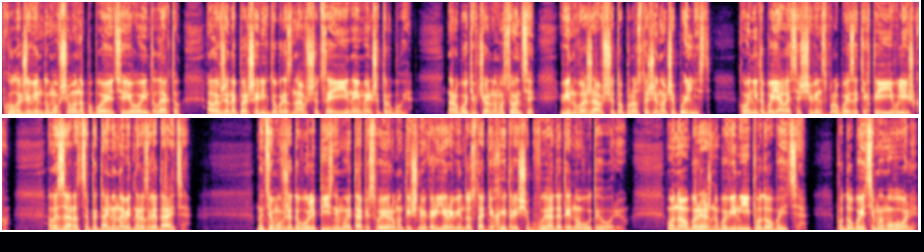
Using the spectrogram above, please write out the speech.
В коледжі він думав, що вона побоюється його інтелекту, але вже не перший рік добре знав, що це її найменше турбує. На роботі в Чорному сонці він вважав, що то просто жіноча пильність. Хуаніта боялася, що він спробує затягти її в ліжко. Але зараз це питання навіть не розглядається. На цьому вже доволі пізньому етапі своєї романтичної кар'єри він достатньо хитрий, щоб вигадати нову теорію. Вона обережна, бо він їй подобається. Подобається мимоволі.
